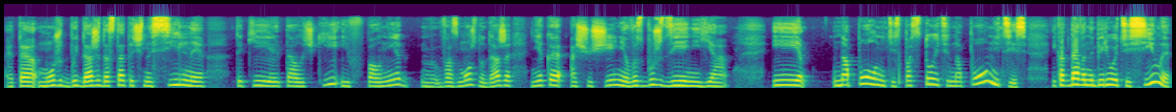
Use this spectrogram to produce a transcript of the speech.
это может быть даже достаточно сильные такие толчки и вполне возможно даже некое ощущение возбуждения. И наполнитесь, постойте, наполнитесь, и когда вы наберете силы,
